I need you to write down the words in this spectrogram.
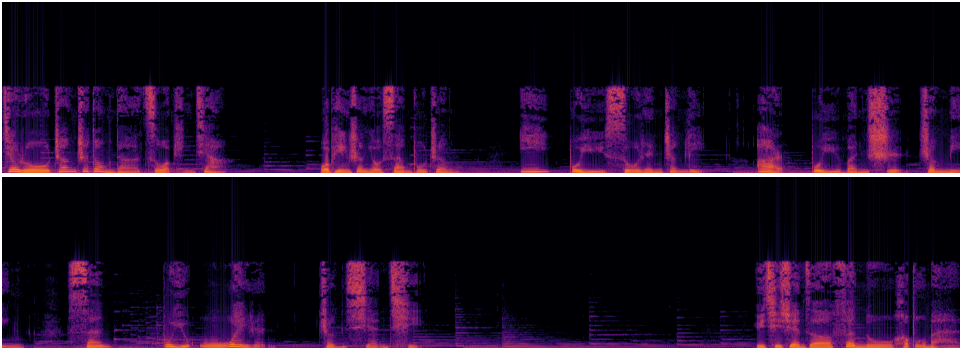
就如张之洞的自我评价：“我平生有三不争：一不与俗人争利；二不与文士争名；三不与无畏人争嫌弃。与其选择愤怒和不满，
